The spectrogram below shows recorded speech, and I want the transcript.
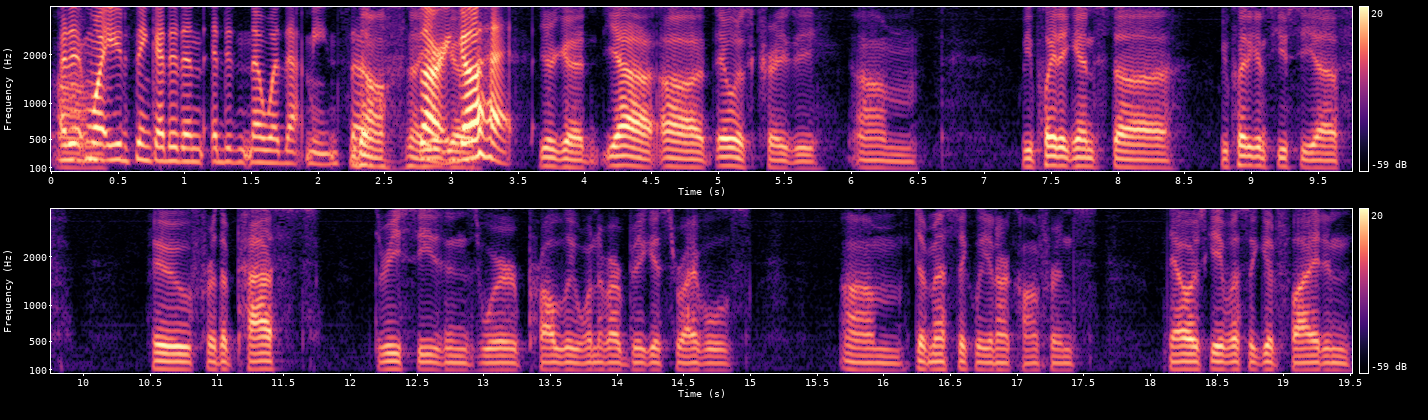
I didn't Um, want you to think I didn't. I didn't know what that means. So No, no, sorry. Go ahead. You're good. Yeah, uh, it was crazy. Um, we played against uh, we played against UCF, who for the past three seasons were probably one of our biggest rivals um, domestically in our conference. They always gave us a good fight, and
